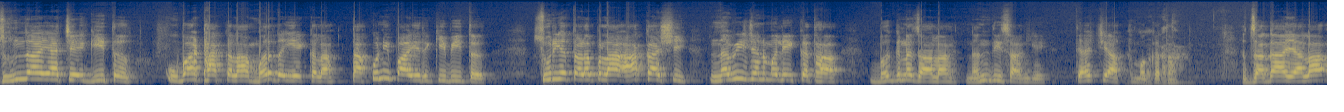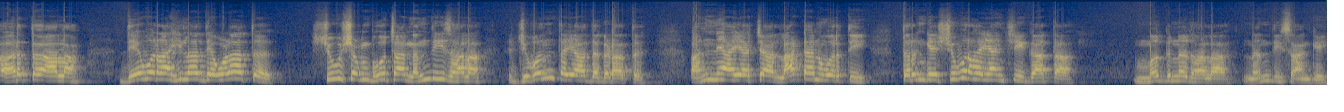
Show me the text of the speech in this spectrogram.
झुंजायाचे गीत उभा ठाकला मर्द एकला टाकुनी पायरकी बीत. सूर्य तळपला आकाशी नवी जन्मली कथा भग्न झाला नंदी सांगे. त्याची आत्मकथा. जगायाला अर्थ आला. देव राहिला देवळात. शिवशंभूचा नंदी झाला जिवंत या दगडात. अन्यायाच्या लाटांवरती तरंगे शिवरायांची गाता मग्न झाला नंदी सांगे.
